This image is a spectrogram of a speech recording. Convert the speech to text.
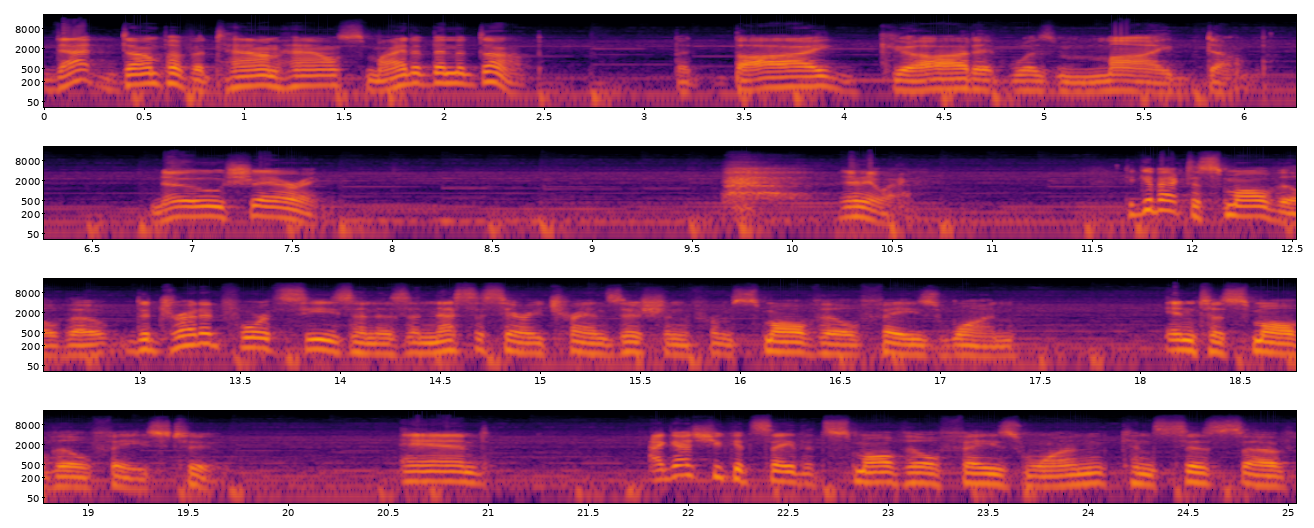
That dump of a townhouse might have been a dump, but by God, it was my dump. No sharing. anyway, to get back to Smallville, though, the dreaded fourth season is a necessary transition from Smallville Phase 1 into Smallville Phase 2. And I guess you could say that Smallville Phase 1 consists of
